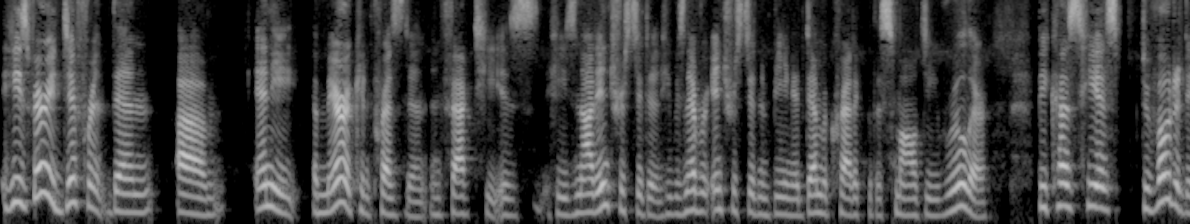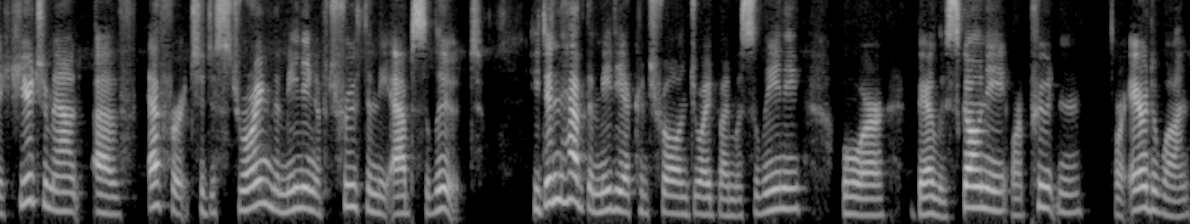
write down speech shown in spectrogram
he's very different than um, any American president. In fact, he is he's not interested in, he was never interested in being a democratic with a small d ruler because he has devoted a huge amount of effort to destroying the meaning of truth in the absolute. He didn't have the media control enjoyed by Mussolini or Berlusconi or Putin or Erdogan,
